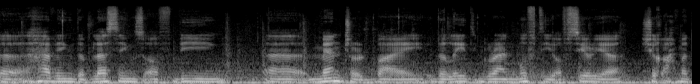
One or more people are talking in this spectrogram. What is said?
uh, having the blessings of being uh, mentored by the late Grand Mufti of Syria, Sheikh Ahmed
